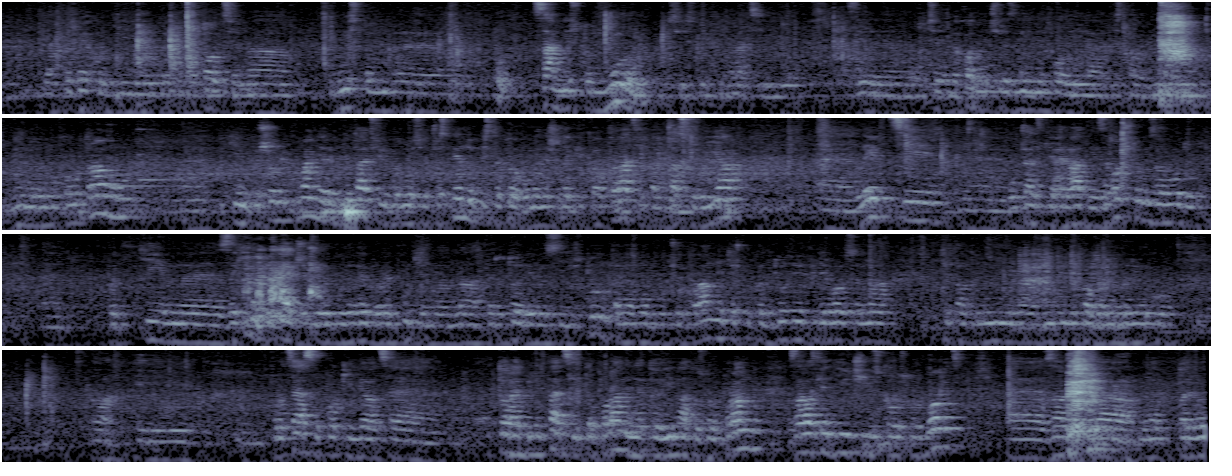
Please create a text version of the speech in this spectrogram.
я при виході при підготовці на містом, е, ну, за містом Муром Російської Федерації, з, е, виходимо через вільне поле, я дістав мінну вибухову травму. Е, Потім пройшов лікування, реабілітацію, вернувся в частину. Після того у мене ще декілька операцій, там часовий яр, ливці, Вовчанський агрегатний завод, заводу. Потім захід, як же коли були вибори Путіна на території Росії штурм, там я знову почув поранення, тяжку контузію, підірвався на ті там білі бронюку. Процеси, поки я це то реабілітації, то поранення, то війна, то знову поранення. Зараз я діючий військовослужбовець. Е, Зараз я мене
